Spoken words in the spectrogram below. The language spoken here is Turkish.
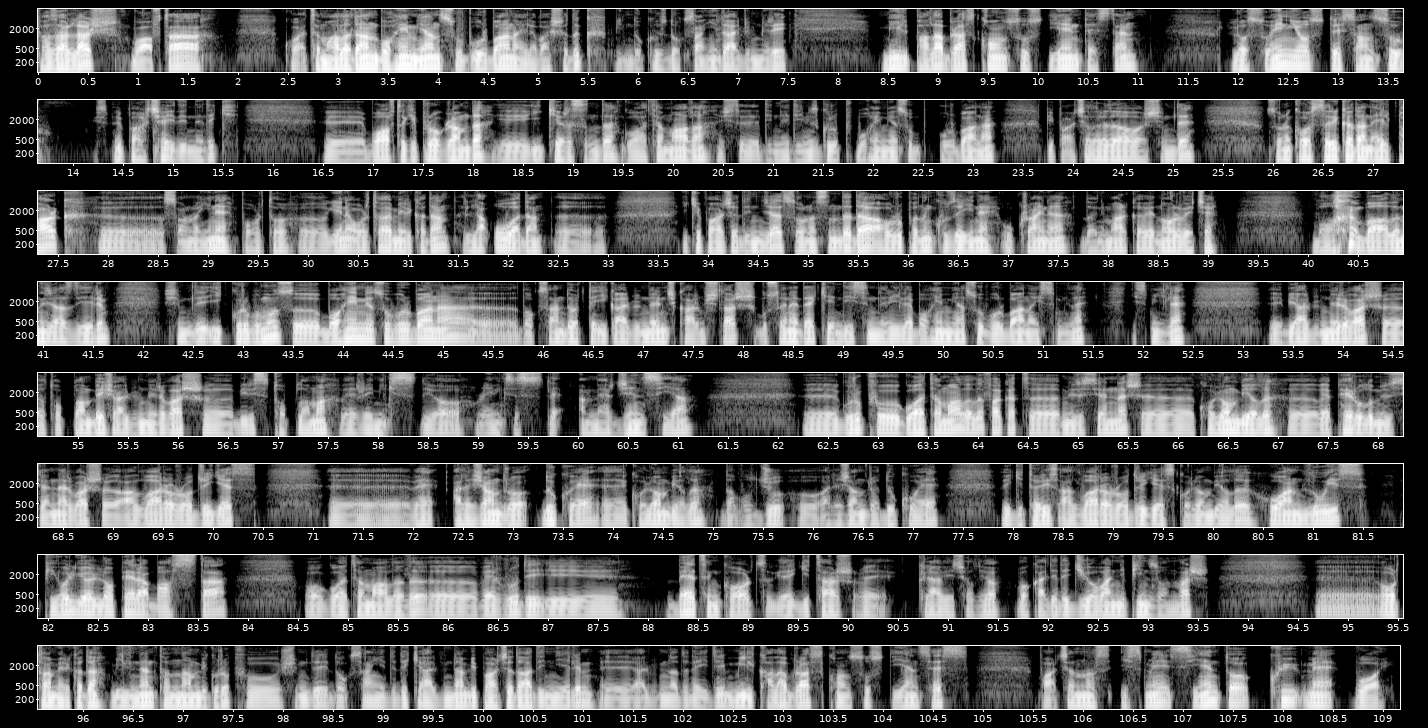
Pazarlar. Bu hafta Guatemala'dan Bohemian Suburbana ile başladık. 1997 albümleri Mil Palabras con sus Dientes'ten Los Sueños de Sansu isimli parçayı dinledik. Ee, bu haftaki programda e, ilk yarısında Guatemala işte dinlediğimiz grup Bohemia Suburbana bir parçaları daha var şimdi. Sonra Costa Rica'dan El Park, e, sonra yine Porto, e, yine Orta Amerika'dan La Uva'dan e, iki parça dinleyeceğiz. Sonrasında da Avrupa'nın kuzeyine, Ukrayna, Danimarka ve Norveç'e bağ bağlanacağız diyelim. Şimdi ilk grubumuz Bohemia Suburbana 94'te ilk albümlerini çıkarmışlar. Bu sene de kendi isimleriyle Bohemia Suburbana isimle ismiyle bir albümleri var. Ee, toplam 5 albümleri var. Ee, birisi toplama ve remix diyor. Remixes Le Emergencia. Grup e, Guatemalalı fakat e, müzisyenler e, Kolombiyalı ve Perulu müzisyenler var. Alvaro Rodriguez ve Alejandro Duque Kolombiyalı davulcu Alejandro Duque ve gitarist Alvaro Rodriguez Kolombiyalı Juan Luis Piolio Lopera Basta o Guatemalalı e, ve Rudy e, Betancourt ve gitar ve klavye çalıyor. Vokalde de Giovanni Pinzon var. E, Orta Amerika'da bilinen tanınan bir grup. Şimdi 97'deki albümden bir parça daha dinleyelim. E, albümün adı neydi? Mil Calabras Consus Dienses. Parçanın ismi Siento Que Me Voy.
